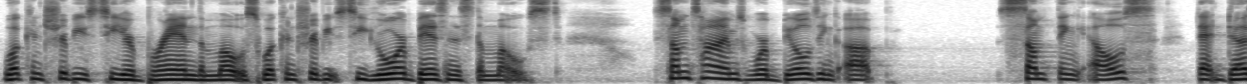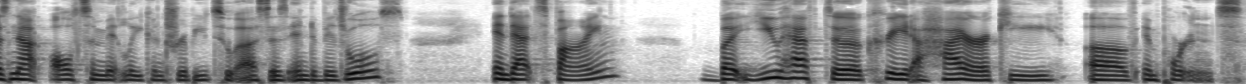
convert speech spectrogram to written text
What contributes to your brand the most? What contributes to your business the most? Sometimes we're building up something else that does not ultimately contribute to us as individuals, and that's fine but you have to create a hierarchy of importance.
